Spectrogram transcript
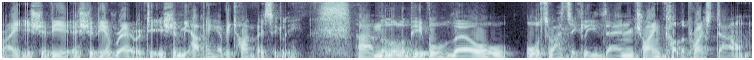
right? It should be it should be a rarity. It shouldn't be happening every time, basically. Um, a lot of people they'll automatically then try and cut the price down.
